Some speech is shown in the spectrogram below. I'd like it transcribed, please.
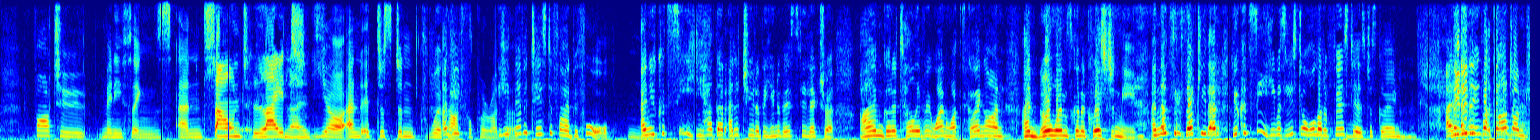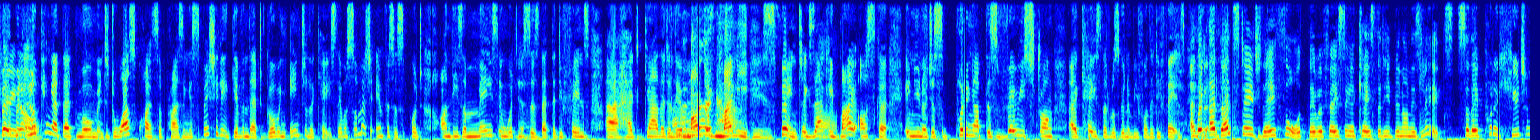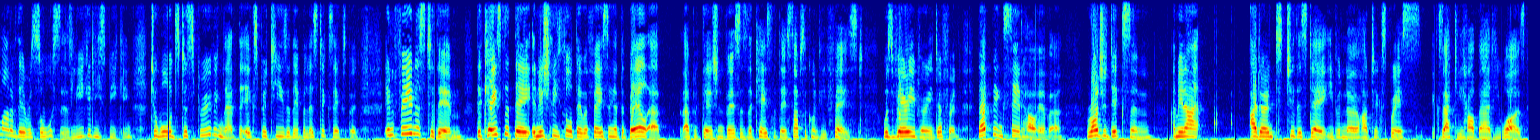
far too many things and Sound, light. Lights. yeah, and it just didn't work And out for poor Roger. He'd never testified before. And you could see he had that attitude of a university lecturer. I'm going to tell everyone what's going on, and no one's going to question me. And that's exactly that. You could see he was used to a whole lot of first years just going. I- he I didn't think- pa- count on But, Kerry but now. looking at that moment, it was quite surprising, especially given that going into the case, there was so much emphasis put on these amazing witnesses that the defense uh, had gathered and the From amount of money Yes. spent exactly Yeah. by Oscar in, you know, just putting up this very strong uh, case that was going to be for the defense. But at that stage, they thought they were facing a case that he'd been on his legs. So they put a huge amount of their resources, legally speaking, towards disproving that, the expertise of their ballistics expert. In fairness to them, the case that they initially thought they were facing at the bail app application versus the case that they subsequently faced was very, very different. That being said, however, Roger Dixon, I mean, I, I don't to this day even know how to express exactly how bad he was.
